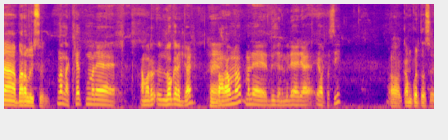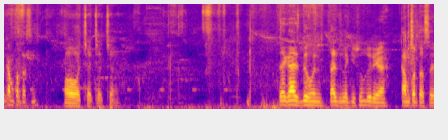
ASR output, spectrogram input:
না বাড়া লইছেন না না ক্ষেত মানে আমার লগের ডার হ্যাঁ। বাড়াও না মানে দুজন মিলে এরতাছি ও কাম করতেছেন? কাম করতেছি। ও আচ্ছা আচ্ছা আচ্ছা। তাই গাছ দেখুন তাই দিলে কি সুন্দর ইয়া কাম করতেছে।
